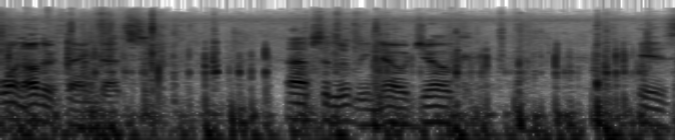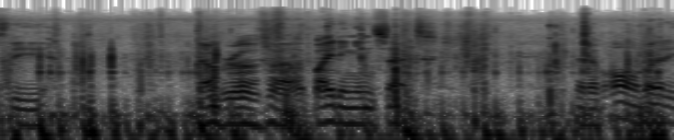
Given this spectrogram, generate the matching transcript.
One other thing that's absolutely no joke is the number of uh, biting insects that have already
